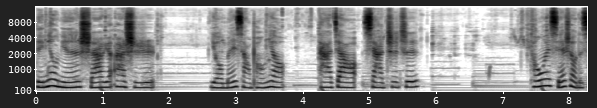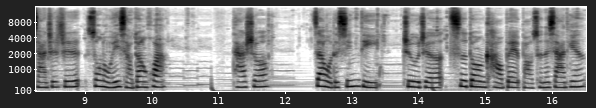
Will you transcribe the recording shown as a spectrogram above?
零六年十二月二十日，有枚小朋友，他叫夏芝芝。同为写手的夏芝芝送了我一小段话，他说：“在我的心底住着自动拷贝保存的夏天。”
